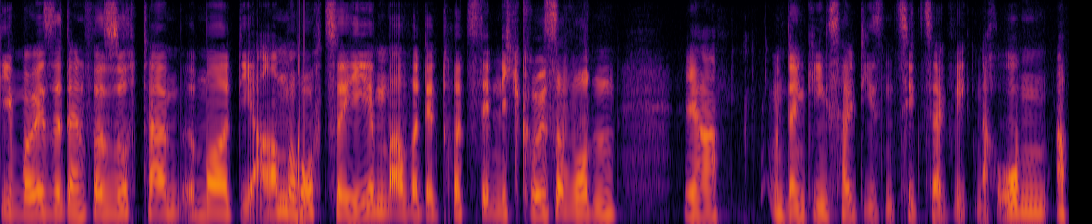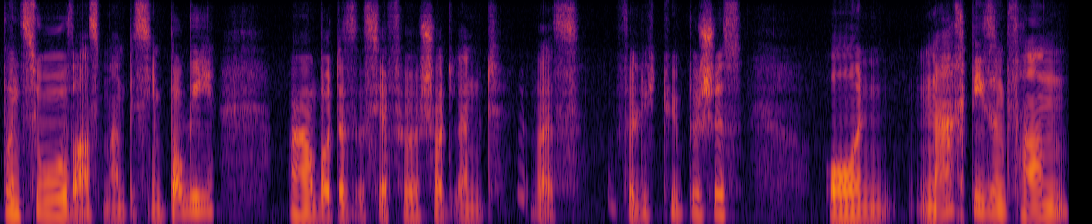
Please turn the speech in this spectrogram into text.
die Mäuse dann versucht haben, immer die Arme hochzuheben, aber dann trotzdem nicht größer wurden. Ja, und dann ging es halt diesen Zickzackweg nach oben. Ab und zu war es mal ein bisschen boggy, aber das ist ja für Schottland was völlig typisches. Und nach diesem Fahren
